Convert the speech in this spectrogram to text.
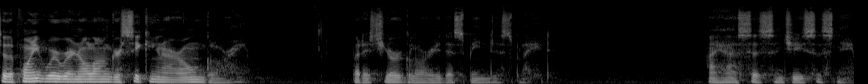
To the point where we're no longer seeking our own glory, but it's your glory that's being displayed. I ask this in Jesus' name.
